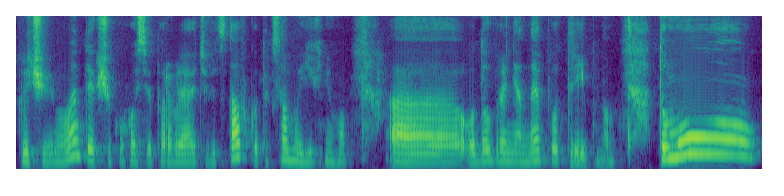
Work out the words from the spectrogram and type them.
ключові моменти. Якщо когось відправляють у відставку, так само їхнього е, одобрення не потрібно. Тому.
